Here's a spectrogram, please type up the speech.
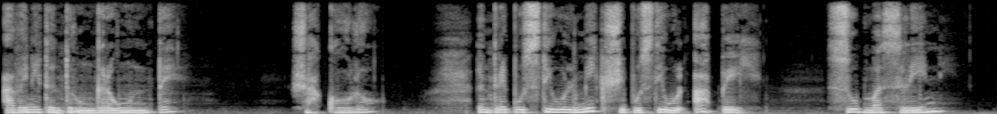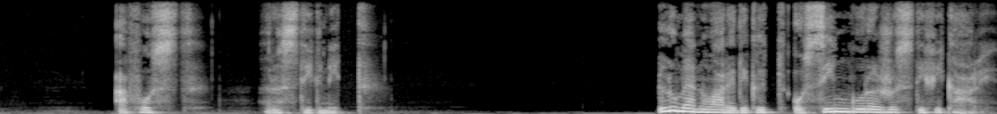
A venit într-un grăunte și acolo, între pustiul mic și pustiul apei, sub măslini, a fost răstignit. Lumea nu are decât o singură justificare,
